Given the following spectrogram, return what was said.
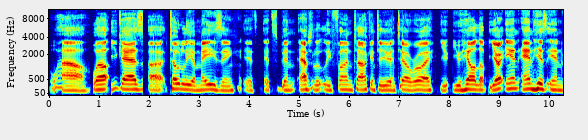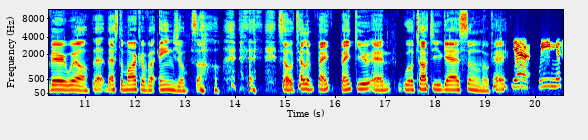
Wow. Well, you guys are totally amazing. It's it's been absolutely fun talking to you and tell Roy you you held up your end and his end very well. That that's the mark of an angel. So so tell him thank thank you and we'll talk to you guys soon, okay? Yeah, we missed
